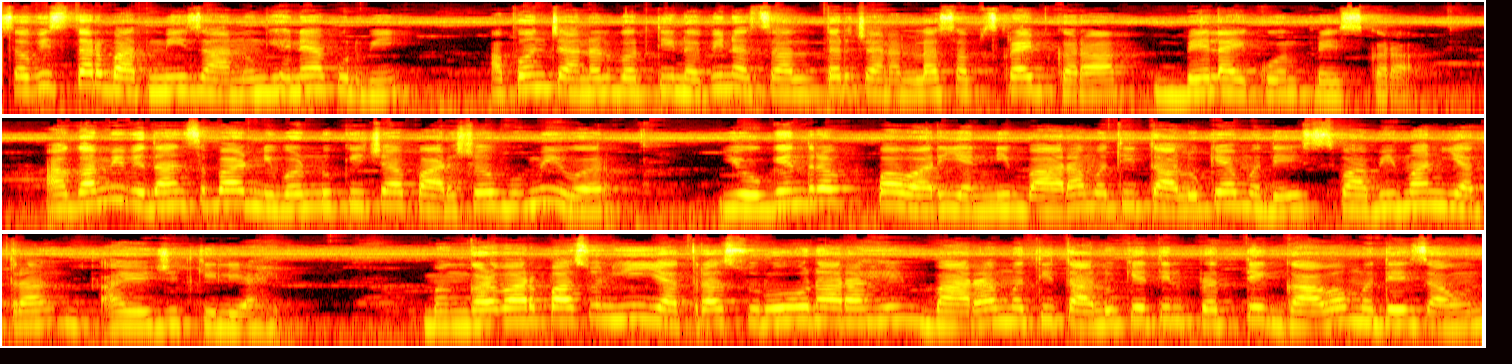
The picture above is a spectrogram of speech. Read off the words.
सविस्तर बातमी जाणून घेण्यापूर्वी आपण चॅनलवरती नवीन असाल तर चॅनलला सबस्क्राईब करा बेल आयकॉन प्रेस करा. आगामी विधानसभा निवडणुकीच्या पार्श्वभूमीवर योगेंद्र पवार यांनी बारामती तालुक्यामध्ये स्वाभिमान यात्रा आयोजित केली आहे. मंगळवारपासून ही यात्रा सुरू होणार आहे. बारामती तालुक्यातील प्रत्येक गावामध्ये जाऊन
